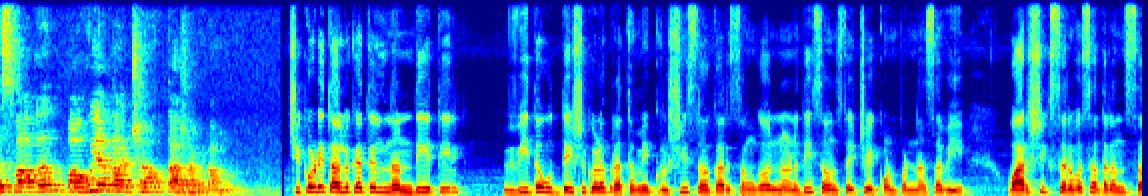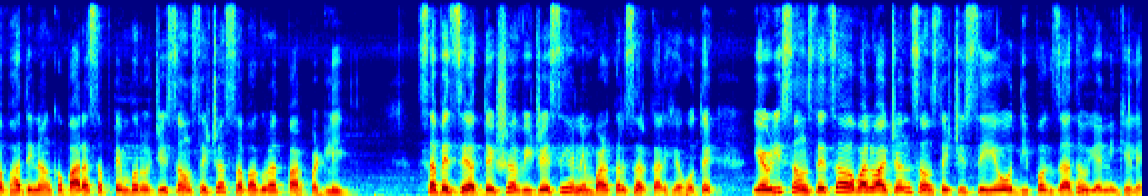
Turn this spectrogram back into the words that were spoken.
स्वागत. पाहूयात आजच्या ताज्या घडामोडी. चिकोडी तालुक्यातील नंदी येथील विविध उद्देशगळ प्राथमिक कृषी सहकार संघ नणदी संस्थेची एकोणपन्नासावी वार्षिक सर्वसाधारण सभा दिनांक बारा सप्टेंबर रोजी संस्थेच्या सभागृहात पार पडली. सभेचे अध्यक्ष विजयसिंह निंबाळकर सरकार हे होते. यावेळी संस्थेचं अहवाल वाचन संस्थेची सीईओ दीपक जाधव यांनी केले.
